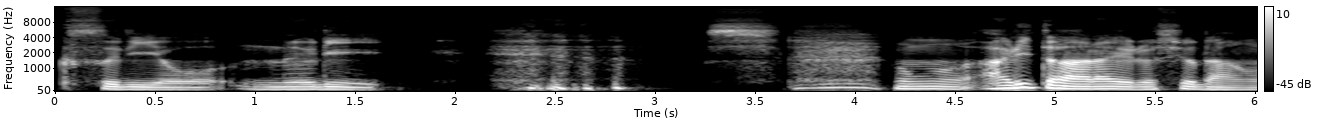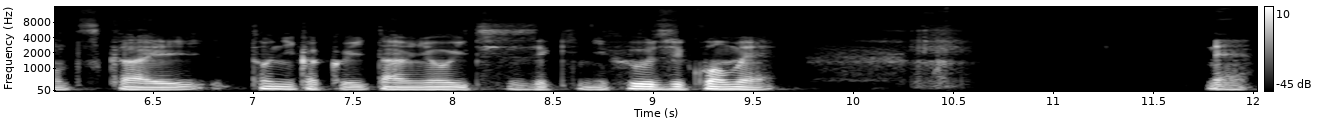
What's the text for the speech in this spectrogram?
薬を塗り、もう、ありとあらゆる手段を使い、とにかく痛みを一時的に封じ込め、ね。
